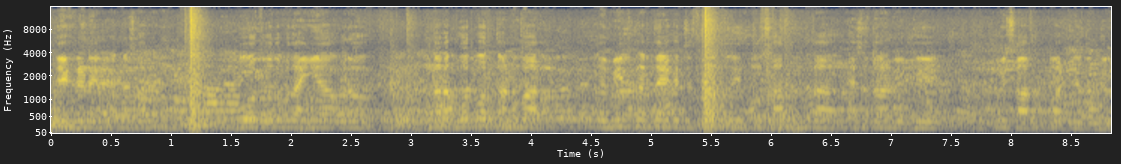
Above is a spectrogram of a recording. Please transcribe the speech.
ਦੇਖ ਰਹੇ ਨੇ ਉਹਨਾਂ ਸਾਰਿਆਂ ਨੂੰ ਬਹੁਤ ਬਹੁਤ ਵਧਾਈਆਂ। ਔਰ ਉਹਨਾਂ ਦਾ ਬਹੁਤ ਬਹੁਤ ਧੰਨਵਾਦ। ਉਮੀਦ ਕਰਦੇ ਹਾਂ ਕਿ ਜਿਸ ਤਰ੍ਹਾਂ ਤੁਸੀਂ ਹੁਣ ਸਾਥ ਦਿੱਤਾ ਇਸ ਤਰ੍ਹਾਂ ਵੀ ਅੱਗੇ ਕੋਈ ਸਾਥ ਪਾਰਟੀ ਦਾ ਦਿੰਦੇ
